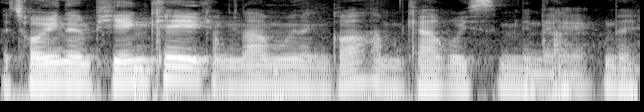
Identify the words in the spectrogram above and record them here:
네, 저희는 BNK 경남은행과 함께 하고 있습니다. 네. 네.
